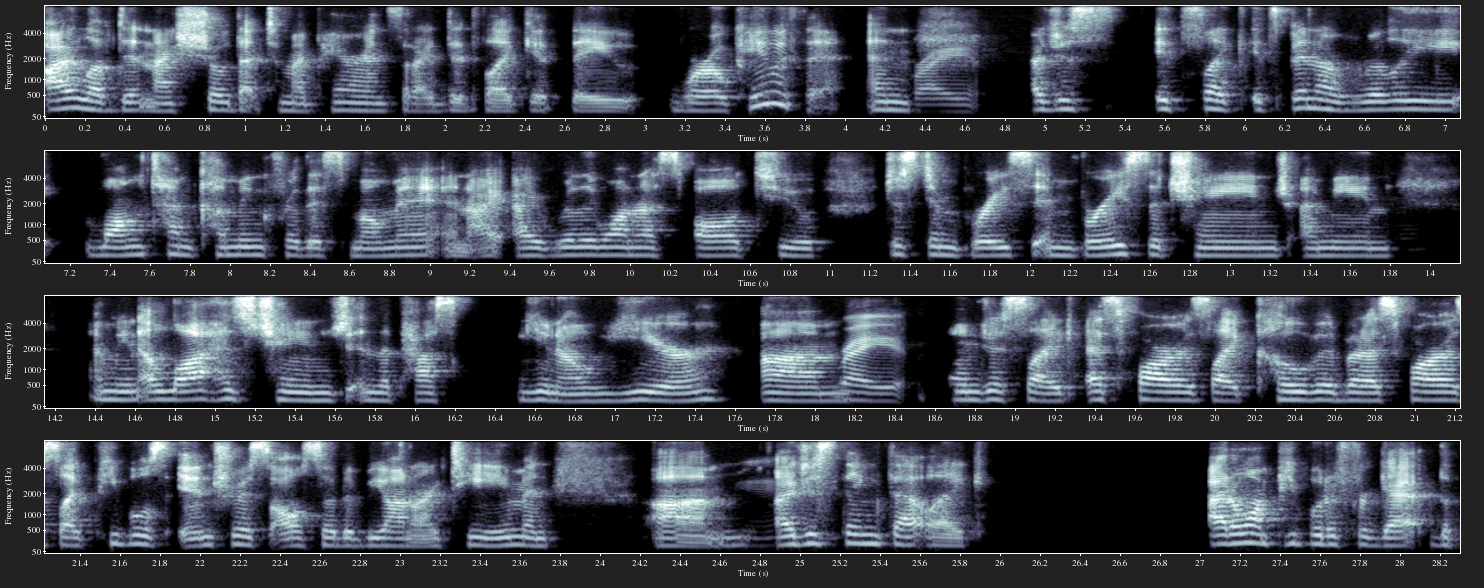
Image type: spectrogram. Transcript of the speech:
I loved it and I showed that to my parents that I did like it, they were okay with it. And right. I just it's like it's been a really long time coming for this moment and I, I really want us all to just embrace embrace the change i mean i mean a lot has changed in the past you know year um right and just like as far as like covid but as far as like people's interest also to be on our team and um i mm-hmm. just think that like i don't want people to forget the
